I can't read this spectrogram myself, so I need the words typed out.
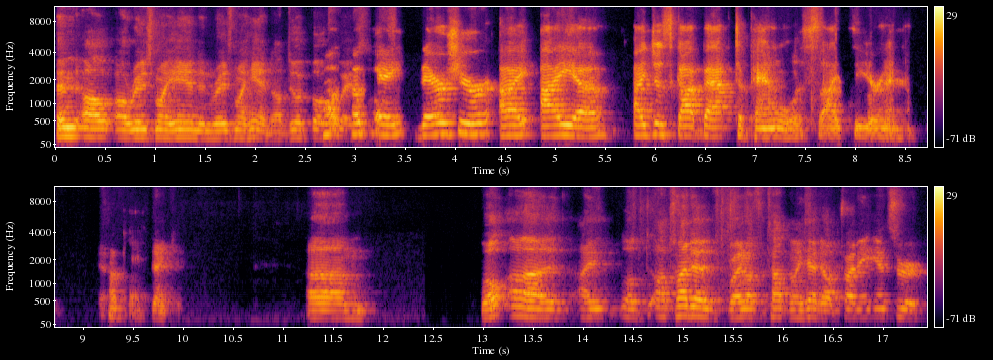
And I'll, I'll raise my hand and raise my hand. I'll do it both Oh, ways. Okay, there's your, I, I, uh, I just got back to panelists. I see your Okay. name. Yeah. Okay, Thank you. Um, Well, uh, I, well, I'll try to, right off the top of my head, I'll try to answer,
